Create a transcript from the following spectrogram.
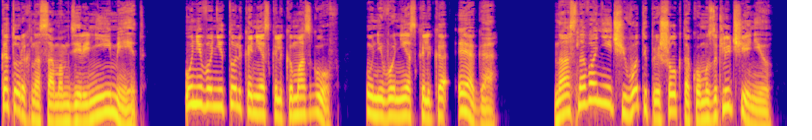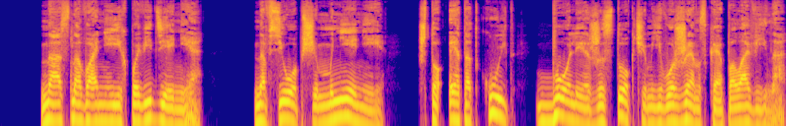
которых на самом деле не имеет. У него не только несколько мозгов, у него несколько эго. На основании чего ты пришел к такому заключению? на основании их поведения, на всеобщем мнении, что этот культ более жесток, чем его женская половина,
